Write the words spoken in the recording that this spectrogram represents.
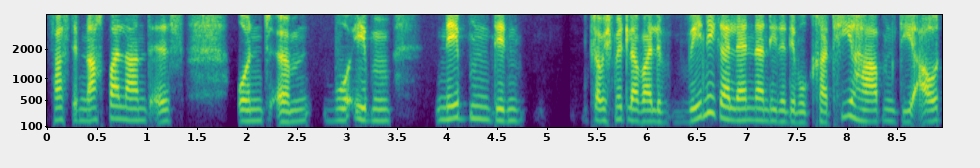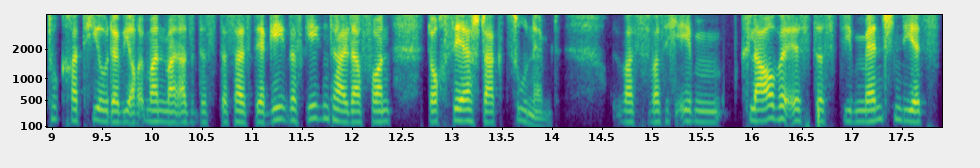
fast im Nachbarland ist und ähm, wo eben neben den glaube ich, mittlerweile weniger Ländern, die eine Demokratie haben, die Autokratie oder wie auch immer man, also das, das heißt, der, das Gegenteil davon doch sehr stark zunimmt. Was, was ich eben glaube, ist, dass die Menschen, die jetzt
